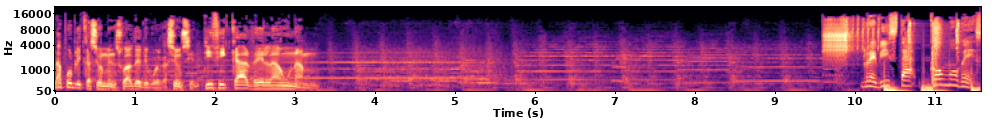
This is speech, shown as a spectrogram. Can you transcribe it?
la publicación mensual de divulgación científica de la UNAM. Revista Cómo ves.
